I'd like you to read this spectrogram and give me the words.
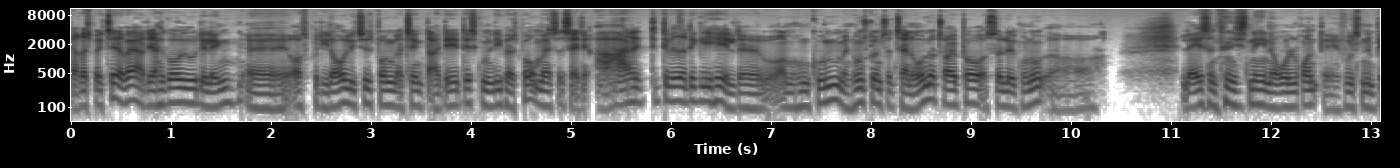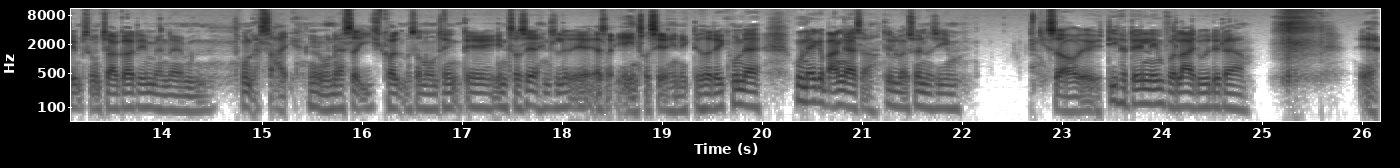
jeg respekterer hvert. Jeg har gået ud det længe, øh, også på de dårlige tidspunkter, og tænkt, nej, det, det skal man lige passe på med. Så sagde jeg, ah, det, det ved jeg ikke lige helt, øh, om hun kunne, men hun skulle så tage noget undertøj på, og så løb hun ud og lagde sig ned i sneen og rulle rundt. Det er fuldstændig bims, hun tør gøre det, men øh, hun er sej. Hun er så iskold med sådan nogle ting. Det interesserer hende lidt. Altså, jeg interesserer hende ikke, det hedder det ikke. Hun er, hun er ikke bange af sig. Det vil være synd at sige. Så øh, de har delen inden for lejet ud det der, ja,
